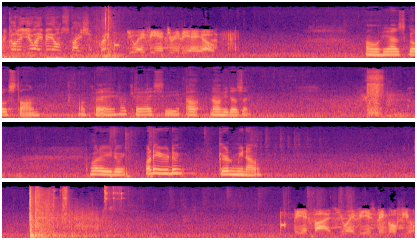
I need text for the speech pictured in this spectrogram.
We've got a UAV on station. Ready? UAV entering the AO. Oh, he has ghost on. Okay, okay, I see. Oh, no, he doesn't. What are you doing? What are you doing? Kill me now. Be advised, UAV is bingo fuel.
